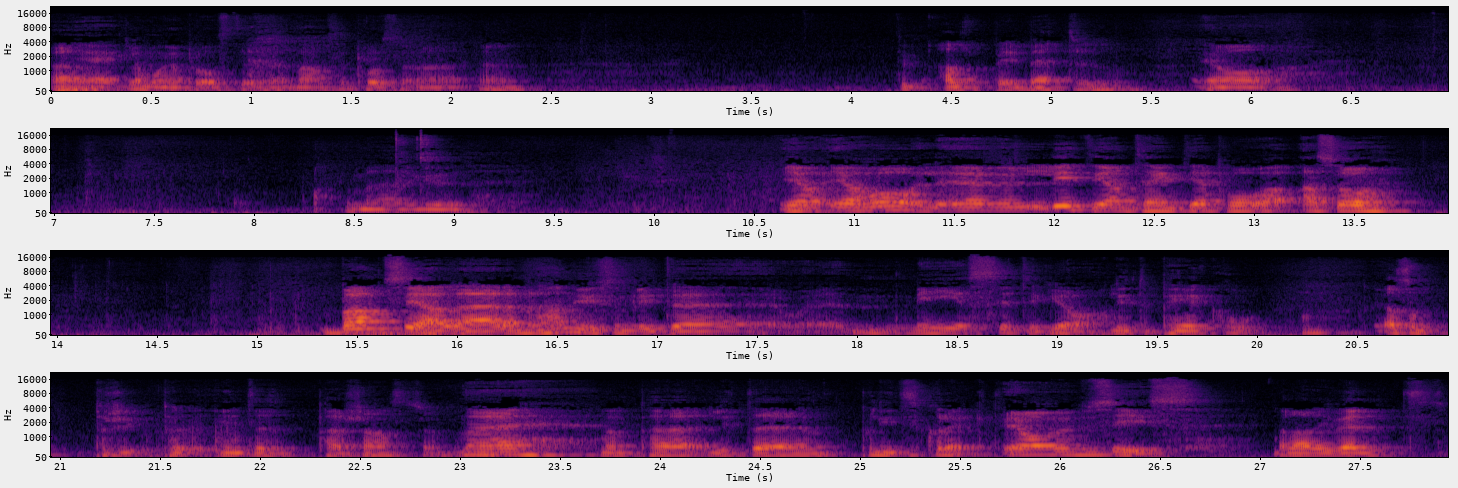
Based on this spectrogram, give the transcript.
Ja. Jäkla många plåster. Bamseplåster. Ja. Typ Allt blir bättre då. Ja. Men herregud. Jag, jag har lite grann tänkte jag på, alltså Bamse är all ära, men han är ju som lite eh, mesig tycker jag. Lite PK. Alltså, inte Per Sandström. Nej, Men per, lite politiskt korrekt. ja men precis. Men han är väldigt...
